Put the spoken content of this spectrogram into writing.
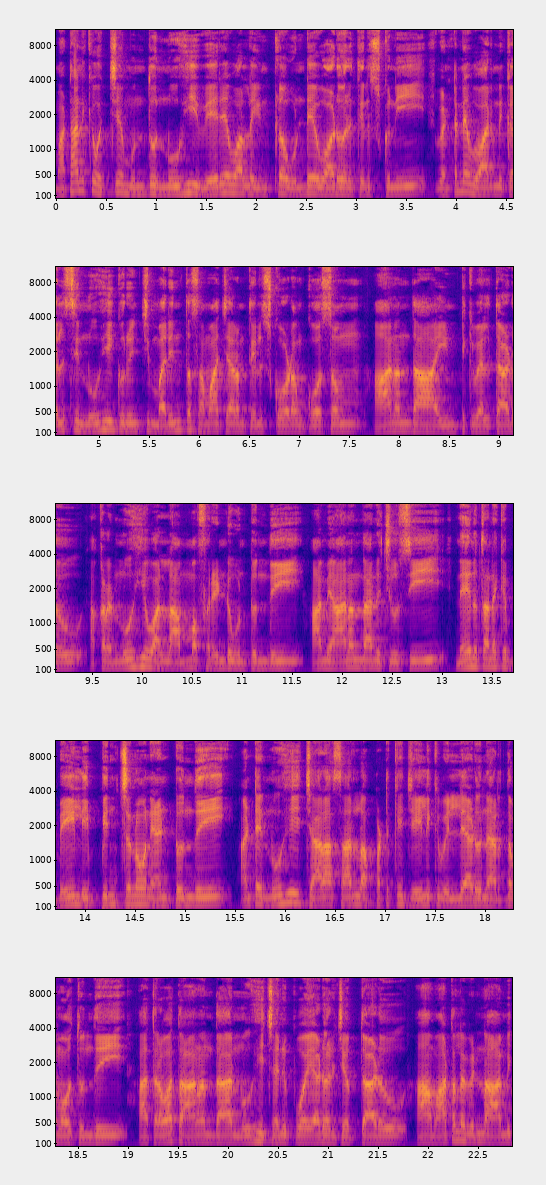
మఠానికి వచ్చే ముందు నూహి వేరే వేరే వాళ్ళ ఇంట్లో ఉండేవాడు అని తెలుసుకుని వెంటనే వారిని కలిసి నూహి గురించి మరింత సమాచారం తెలుసుకోవడం కోసం ఆనంద ఆ ఇంటికి వెళ్తాడు. అక్కడ నూహి వాళ్ళ అమ్మ ఫ్రెండ్ ఉంటుంది. ఆమె ఆనందాన్ని చూసి నేను తనకి బెయిల్ ఇప్పించను అని అంటుంది. అంటే నూహి చాలా సార్లు అప్పటికే జైలుకి వెళ్ళాడు అని అర్థమవుతుంది. ఆ తర్వాత ఆనంద నూహి చనిపోయాడు అని చెప్తాడు. ఆ మాటలు విన్న ఆమె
